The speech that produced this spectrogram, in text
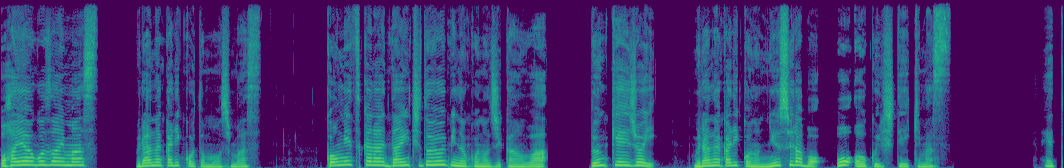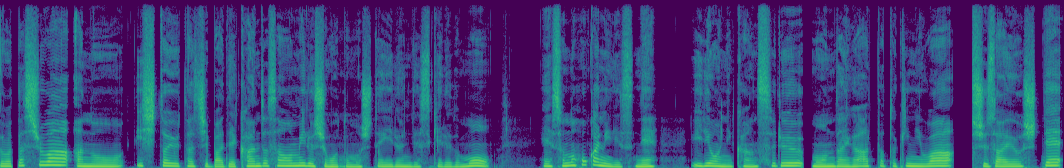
おはようございます。村中理子と申します。今月から第一土曜日のこの時間は、文系女医、村中理子のニュースラボをお送りしていきます。えっと、私は、あの、医師という立場で患者さんを見る仕事もしているんですけれども、えその他にですね、医療に関する問題があった時には、取材をして、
